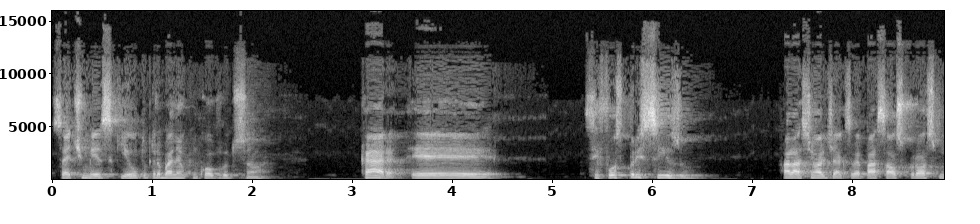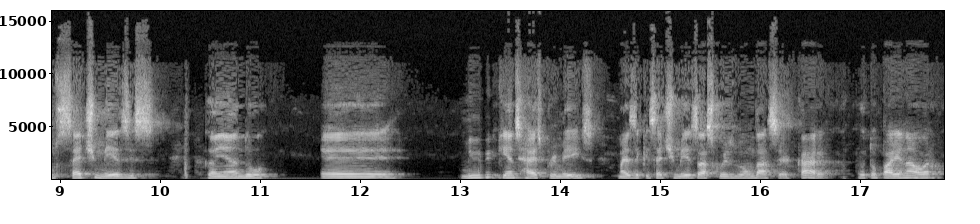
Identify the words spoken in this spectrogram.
sete meses que eu estou trabalhando com coprodução. Cara, é, se fosse preciso falar assim, olha, Tiago, você vai passar os próximos sete meses ganhando é, R$ 1.500 por mês, mas daqui sete meses as coisas vão dar certo. Cara, eu toparia na hora.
